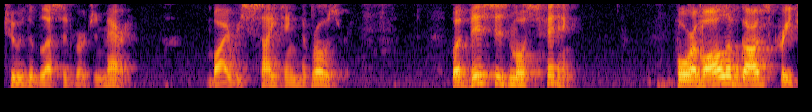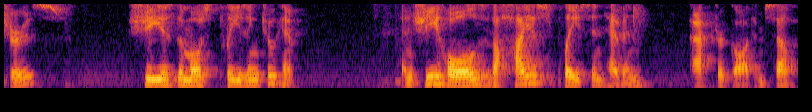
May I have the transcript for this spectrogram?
to the Blessed Virgin Mary by reciting the Rosary. But this is most fitting, for of all of God's creatures, she is the most pleasing to him, and she holds the highest place in heaven after God Himself.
